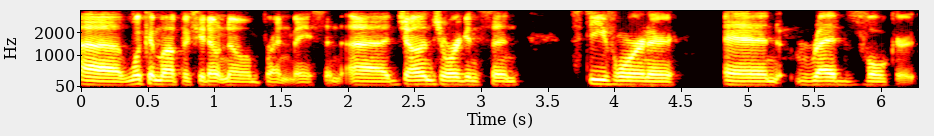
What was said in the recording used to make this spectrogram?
Uh, look him up if you don't know him, Brent Mason. Uh, John Jorgensen, Steve Wariner, and Red Volkert.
